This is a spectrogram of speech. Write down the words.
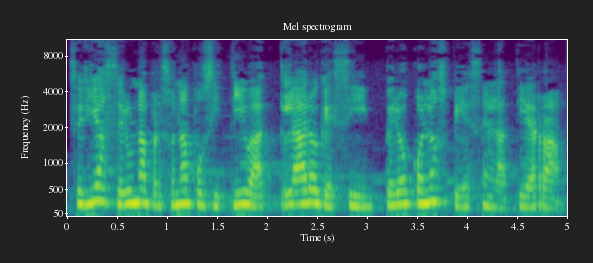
sería ser una persona positiva, claro que sí, pero con los pies en la tierra,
